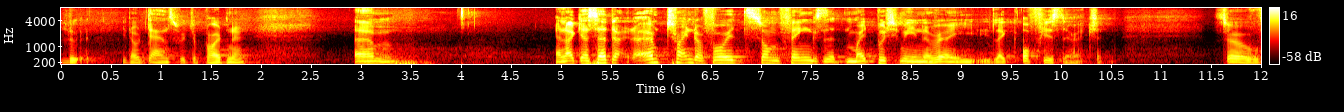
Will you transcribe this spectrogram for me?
you know, dance with your partner. Um, and like I said, I'm trying to avoid some things that might push me in a very like obvious direction. So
